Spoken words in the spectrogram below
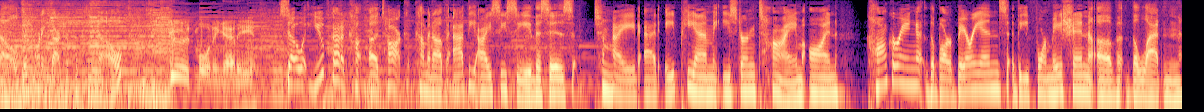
well. Good morning, Dr. Pepino. Good morning, Annie. So you've got a, a talk coming up at the ICC. This is tonight at 8 p.m. Eastern Time on conquering the barbarians, the formation of the Latin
